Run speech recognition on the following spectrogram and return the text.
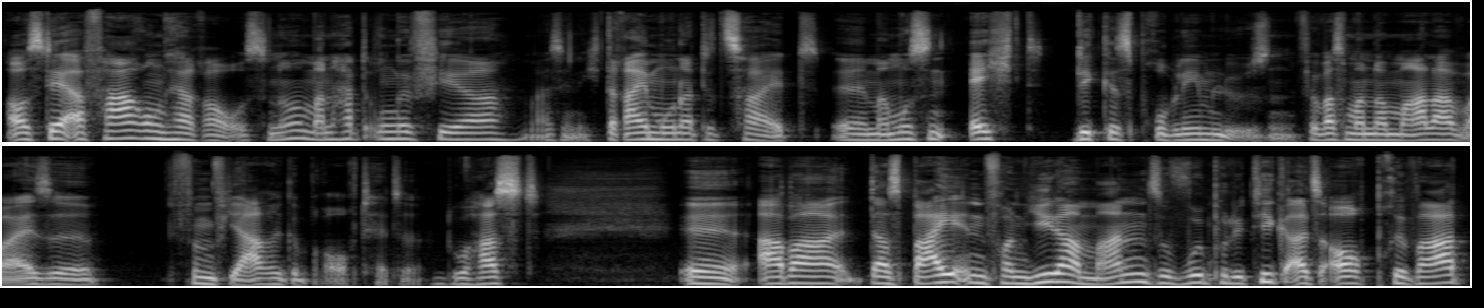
aus der Erfahrung heraus, ne, man hat ungefähr, weiß ich nicht, drei Monate Zeit. Äh, man muss ein echt dickes Problem lösen, für was man normalerweise fünf Jahre gebraucht hätte. Du hast äh, aber das Buy-in von jedermann, sowohl Politik als auch private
